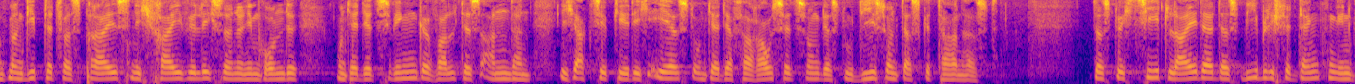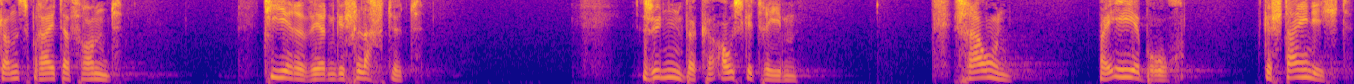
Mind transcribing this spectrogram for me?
Und man gibt etwas preis, nicht freiwillig, sondern im Grunde unter der Zwinggewalt des anderen. Ich akzeptiere dich erst unter der Voraussetzung, dass du dies und das getan hast. Das durchzieht leider das biblische Denken in ganz breiter Front. Tiere werden geschlachtet, Sündenböcke ausgetrieben, Frauen bei Ehebruch gesteinigt.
